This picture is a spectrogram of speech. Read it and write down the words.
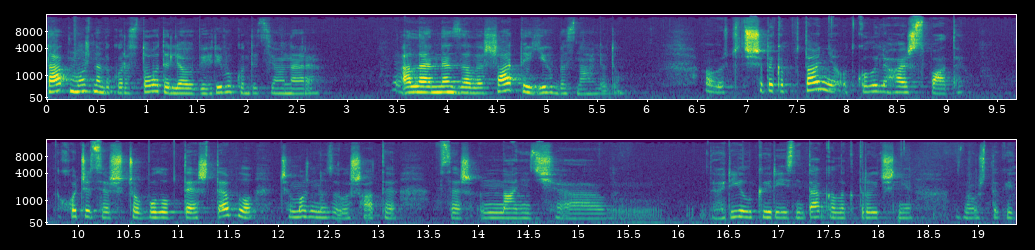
так можна використовувати для обігріву кондиціонери, але не залишати їх без нагляду. Ще таке питання: от коли лягаєш спати, хочеться, щоб було б теж тепло, чи можна залишати все ж на ніч е, грілки різні, так, електричні, знову ж таки,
